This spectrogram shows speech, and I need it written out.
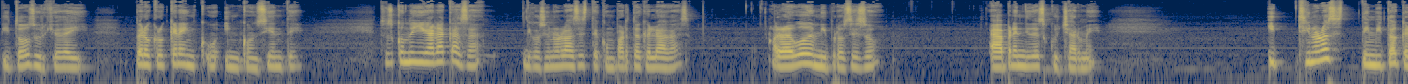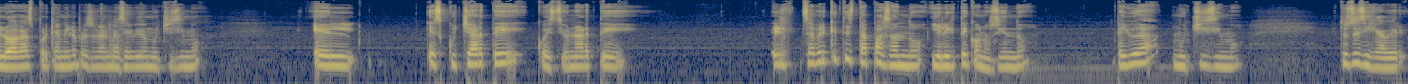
y todo surgió de ahí pero creo que era inconsciente. Entonces cuando llegué a la casa, digo, si no lo haces, te comparto que lo hagas. A lo largo de mi proceso, he aprendido a escucharme. Y si no lo haces, te invito a que lo hagas porque a mí lo personal me ha servido muchísimo. El escucharte, cuestionarte, el saber qué te está pasando y el irte conociendo, te ayuda muchísimo. Entonces dije, a ver,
